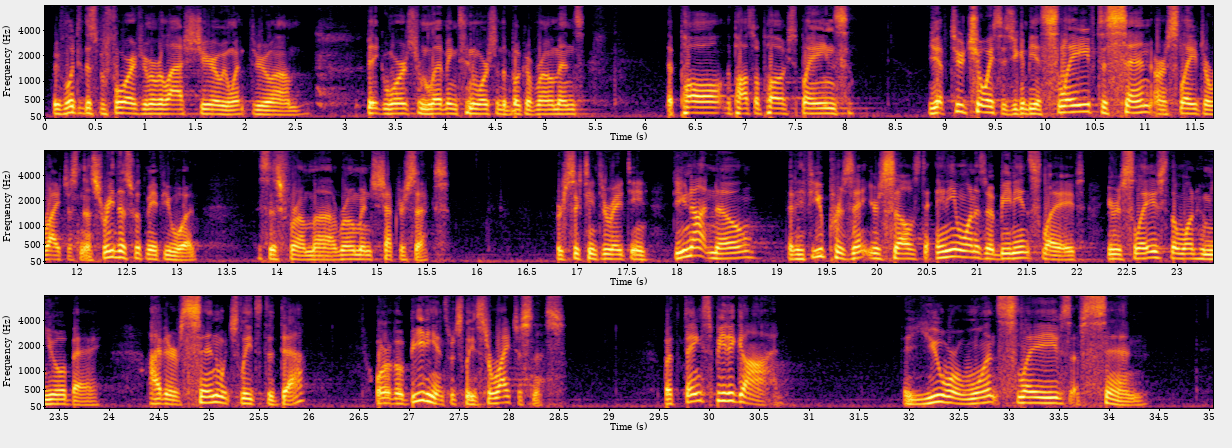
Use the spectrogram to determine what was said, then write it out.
We've looked at this before. If you remember last year, we went through um, big words from living, 10 words from the book of Romans. That Paul, the Apostle Paul explains you have two choices. You can be a slave to sin or a slave to righteousness. Read this with me if you would. This is from uh, Romans chapter 6, verse 16 through 18. Do you not know that if you present yourselves to anyone as obedient slaves, you're slaves to the one whom you obey, either of sin which leads to death or of obedience which leads to righteousness? But thanks be to God that you were once slaves of sin,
